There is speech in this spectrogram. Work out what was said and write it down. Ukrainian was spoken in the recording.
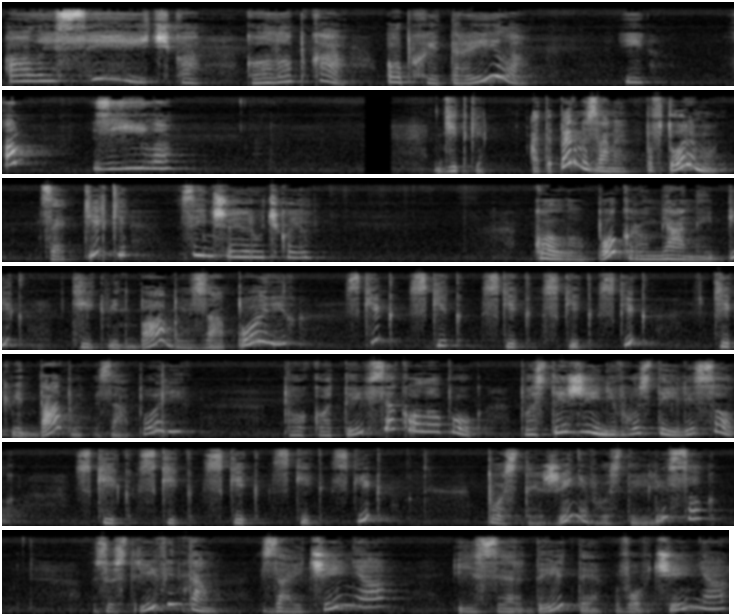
А лисичка колобка обхитрила і ам з'їла. Дітки, а тепер ми з вами повторимо це тільки з іншою ручкою. Колобок рум'яний бік тік від баби за поріг. Скік, скік, скік, скік, скік, втік від баби за поріг. Покотився колобок по стежині в густий лісок. Скік, скік, скік, скік, скік, по стежині в густий лісок. Зустрів він там зайчиня і сердите вовченя,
